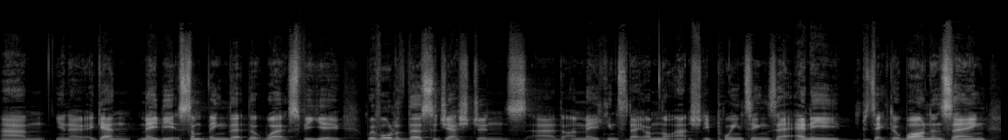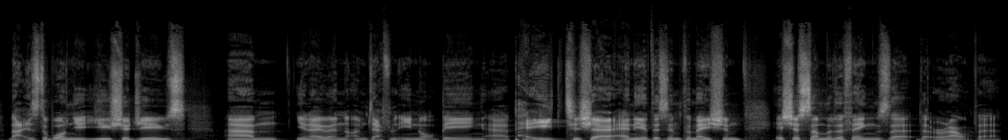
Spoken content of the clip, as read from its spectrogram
Um, you know, again, maybe it's something that, that works for you. With all of the suggestions uh, that I'm making today, I'm not actually pointing to any particular one and saying that is the one you, you should use. Um, you know, and I'm definitely not being uh, paid to share any of this information. It's just some of the things that, that are out there.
